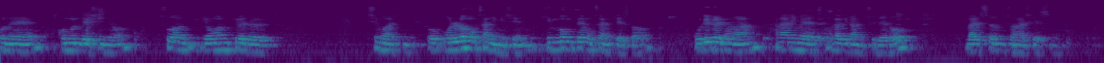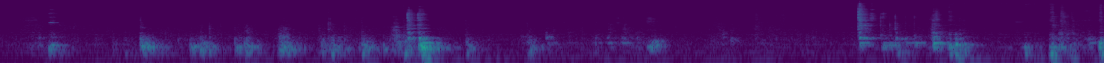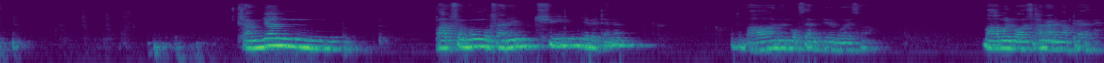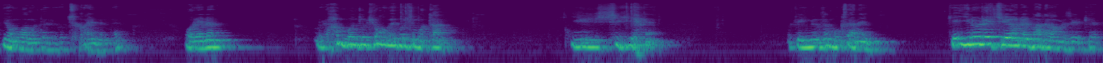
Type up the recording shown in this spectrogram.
본회 고문 되시며 수원 영원교회를 심호하신 또 원로 목사님이신 김봉태 목사님께서 우리를 향한 하나님의 생각이란 주제로 말씀 전하시겠습니다. 작년 박성국 목사님 취임 예배 때는 많은 목사님들이 모여서 마음을 모아서 하나님 앞에 영광을 돌리고 축하했는데 올해는 우리가 한 번도 경험해 보지 못한 이 시기에 이렇게 임명선 목사님 이렇게 인원의 제안을 받아가면서 이렇게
